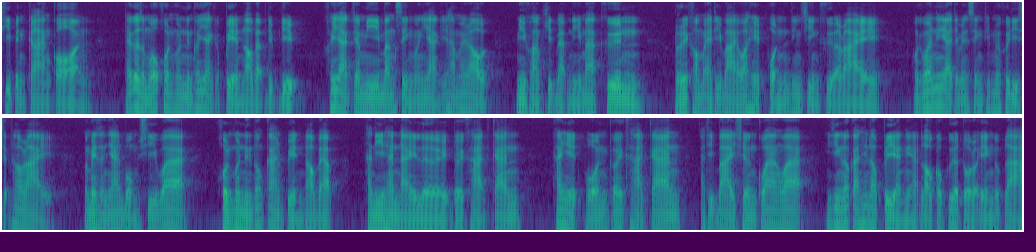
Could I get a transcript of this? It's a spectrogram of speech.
ที่เป็นกลางก่อน ถ้าเกิดสมมติว่าคนคนหนึ่งเขาอยากจะเปลี่ยนเราแบบดิบๆ เขาอยากจะมีบางสิ่งบางอย่างที่ทำให้เรามีความคิดแบบนี้มากขึ้น โดยที่เขาไม่อธิบายว่าเหตุผลจริง ๆ คืออะไร ผมคิดว่านี่อาจจะเป็นสิ่งที่ไม่ค่อยดีสักเท่าไหร่ มันเป็นสัญญาณบ่งชี้ว่า คนคนหนึ่งต้องการเปลี่ยนเราแบบ ทันทีทันใดเลย โดยขาดการให้เหตุผล โดยขาดการอธิบายเชิงกว้างว่า จริงๆ แล้วการที่เราเปลี่ยนเนี่ยเราก็เพื่อตัวเราเองหรือเปล่า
